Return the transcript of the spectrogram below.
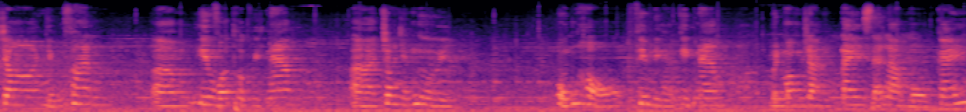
cho những fan uh, yêu võ thuật Việt Nam uh, cho những người ủng hộ phim điện ảnh Việt Nam mình mong rằng đây sẽ là một cái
